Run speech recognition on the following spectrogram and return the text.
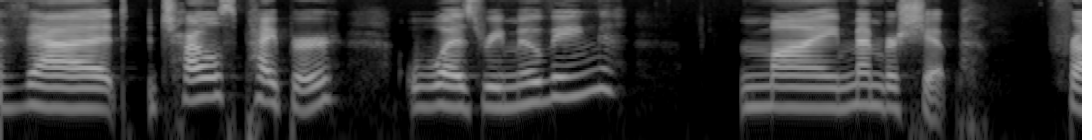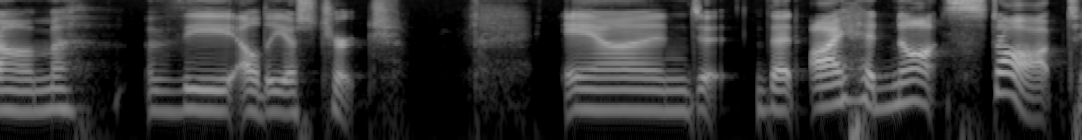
that Charles Piper was removing my membership from the LDS church. and that I had not stopped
